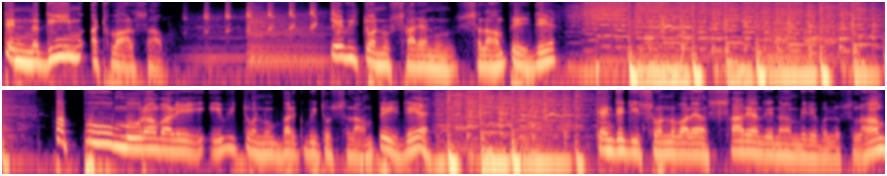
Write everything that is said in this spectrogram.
ਤੇ ਨਦੀਮ ਅਠਵਾਲ ਸਾਹਿਬ। ਇਹ ਵੀ ਤੁਹਾਨੂੰ ਸਾਰਿਆਂ ਨੂੰ ਸਲਾਮ ਭੇਜਦੇ ਆ। ਪੱਪੂ ਮੋਰਾਂ ਵਾਲੇ ਇਹ ਵੀ ਤੁਹਾਨੂੰ ਬਰਕਬੀ ਤੋਂ ਸਲਾਮ ਭੇਜਦੇ ਆ। ਕਹਿੰਦੇ ਜੀ, ਸੁਣਨ ਵਾਲਿਆਂ ਸਾਰਿਆਂ ਦੇ ਨਾਮ ਮੇਰੇ ਵੱਲੋਂ ਸਲਾਮ।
